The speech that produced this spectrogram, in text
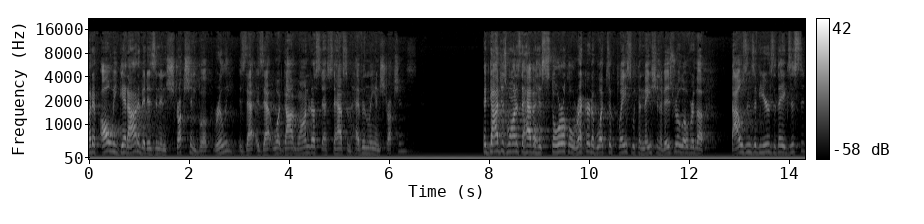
but if all we get out of it is an instruction book, really? Is that, is that what God wanted us to, to have some heavenly instructions? Did God just want us to have a historical record of what took place with the nation of Israel over the thousands of years that they existed?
